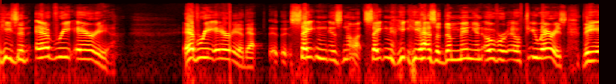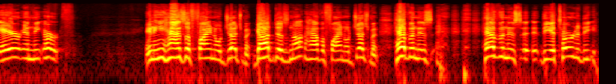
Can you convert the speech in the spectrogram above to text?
he's in every area. Every area that Satan is not. Satan, he, he has a dominion over a few areas the air and the earth. And he has a final judgment. God does not have a final judgment. Heaven is, heaven is uh, the eternity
